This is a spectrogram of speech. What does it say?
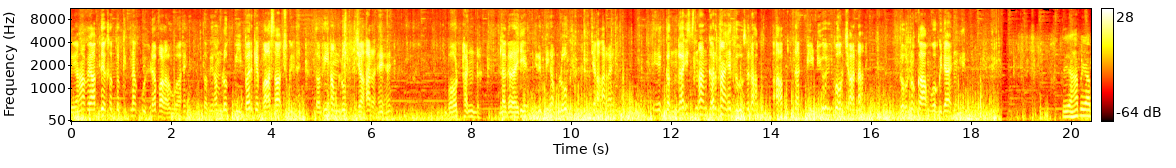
तो यहाँ पे आप देख सकते हो कितना कुहड़ा पड़ा हुआ है। तो अभी हम लोग पीपर के पास आ चुके हैं। तभी हम लोग जा रहे हैं। बहुत ठंड लग रही है, फिर भी हम लोग जा रहे हैं। एक गंगा स्नान करना है दूसरा। आप तक वीडियो भी पहुँचाना। है दोनों काम हो जाएँगे। तो यहाँ पे आप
